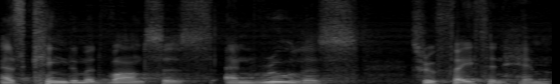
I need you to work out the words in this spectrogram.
as kingdom advancers and rulers through faith in him.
